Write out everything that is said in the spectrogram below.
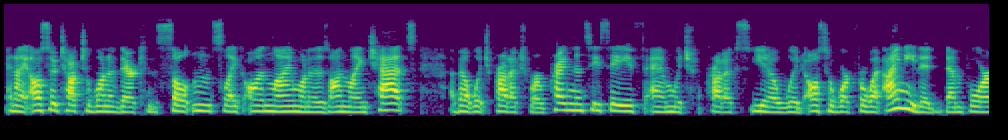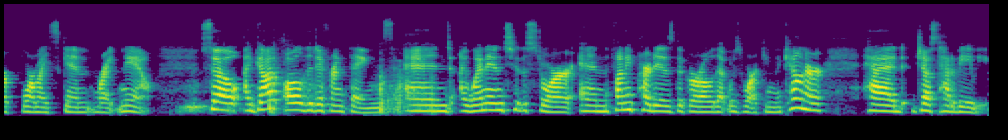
and I also talked to one of their consultants like online, one of those online chats about which products were pregnancy safe and which products, you know, would also work for what I needed them for for my skin right now. So I got all the different things and I went into the store and the funny part is the girl that was working the counter had just had a baby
